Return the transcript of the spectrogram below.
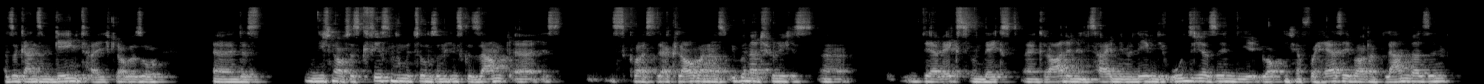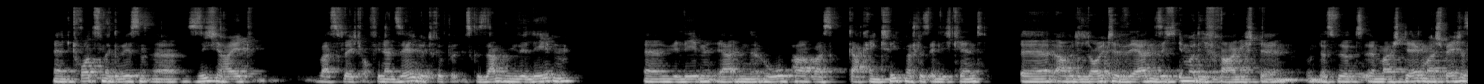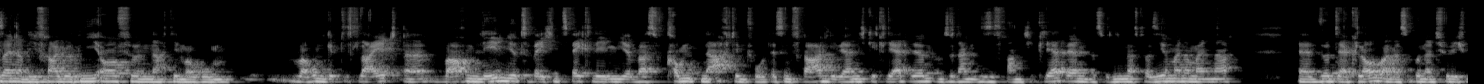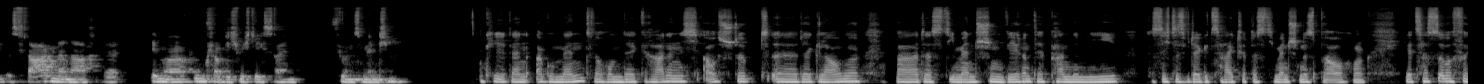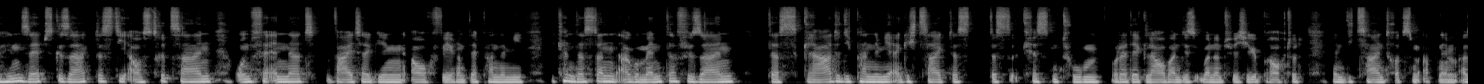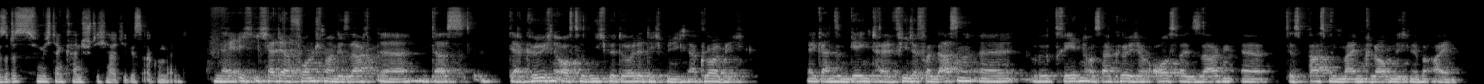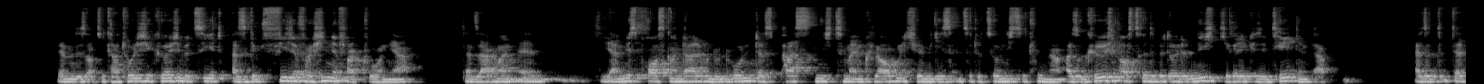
Also ganz im Gegenteil. Ich glaube so, äh, dass nicht nur auf das Christentum bezogen, sondern insgesamt äh, ist, ist quasi der Glaube an das Übernatürliches äh, der wächst und wächst. Äh, gerade in den Zeiten, die wir leben, die unsicher sind, die überhaupt nicht mehr vorhersehbar oder planbar sind, äh, trotz einer gewissen äh, Sicherheit, was vielleicht auch finanziell betrifft und insgesamt, wie wir leben, Äh, wir leben ja in Europa, was gar keinen Krieg mehr schlussendlich kennt. Äh, aber die Leute werden sich immer die Frage stellen. Und das wird äh, mal stärker, mal schwächer sein, aber die Frage wird nie aufhören nach dem Warum. Warum gibt es Leid? Äh, warum leben wir? Zu welchem Zweck leben wir? Was kommt nach dem Tod? Das sind Fragen, die werden nicht geklärt werden. Und solange diese Fragen nicht geklärt werden, das wird niemals passieren, meiner Meinung nach, äh, wird der Glaube an das Übernatürliche und das Fragen danach äh, immer unglaublich wichtig sein für uns Menschen. Okay, dein Argument, warum der gerade nicht ausstirbt, äh, der Glaube, war, dass die Menschen während der Pandemie, dass sich das wieder gezeigt hat, dass die Menschen es brauchen. Jetzt hast du aber vorhin selbst gesagt, dass die Austrittszahlen unverändert weitergingen, auch während der Pandemie. Wie kann das dann ein Argument dafür sein, dass gerade die Pandemie eigentlich zeigt, dass das Christentum oder der Glaube an dieses Übernatürliche gebraucht wird, wenn die Zahlen trotzdem abnehmen. Also das ist für mich dann kein stichhaltiges Argument. Nee, ich, ich hatte ja vorhin schon mal gesagt, äh, dass der Kirchenaustritt nicht bedeutet, ich bin nicht mehr gläubig. Äh, ganz im Gegenteil, viele verlassen äh, oder treten aus der Kirche raus, weil sie sagen, äh, das passt mit meinem Glauben nicht mehr überein. Wenn man das auf die katholische Kirche bezieht, also es gibt viele verschiedene Faktoren, ja. Dann sagt man, äh, der Missbrauchsskandal und, und, und, das passt nicht zu meinem Glauben, ich will mit dieser Institution nichts zu tun haben. Also Kirchenaustritte bedeutet nicht, die Religiosität nimmt ab. Also das,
